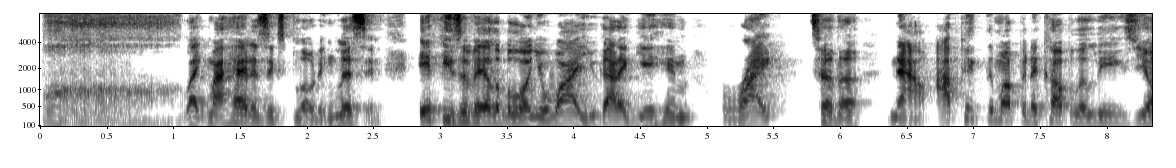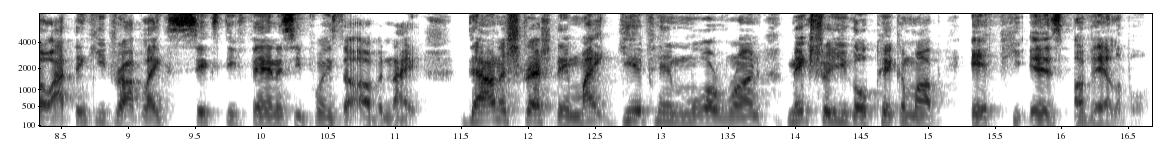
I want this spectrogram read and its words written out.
like my head is exploding. Listen, if he's available on your wire, you got to get him right to the now. I picked him up in a couple of leagues. Yo, I think he dropped like 60 fantasy points the other night. Down the stretch, they might give him more run. Make sure you go pick him up if he is available.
